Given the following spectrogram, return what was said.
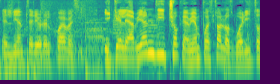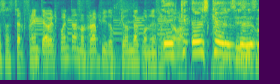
el día anterior, el jueves, y que le habían dicho que habían puesto a los güeritos hasta el frente. A ver, cuéntanos rápido, ¿qué onda con eso, Eh, que- es que Ah, sí, sí, eh, sí.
